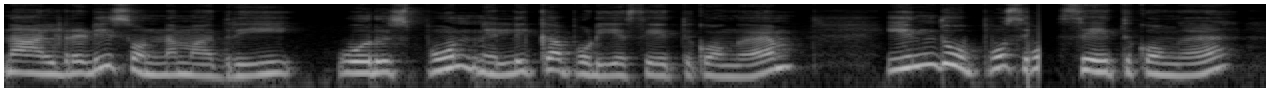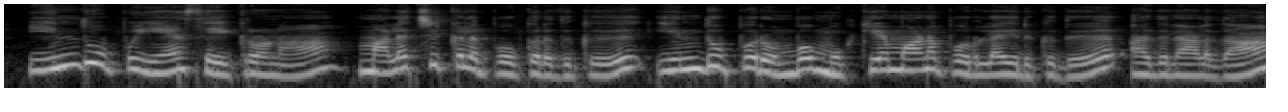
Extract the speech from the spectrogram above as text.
நான் ஆல்ரெடி சொன்ன மாதிரி ஒரு ஸ்பூன் நெல்லிக்காய் பொடியை சேர்த்துக்கோங்க. இந்து உப்பும் சேர்த்துக்கோங்க. இந்து உப்பு ஏன் சேர்க்குறோன்னா மலச்சிக்கலை போக்குறதுக்கு இந்து உப்பு ரொம்ப முக்கியமான பொருளாக இருக்குது. அதனால தான்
